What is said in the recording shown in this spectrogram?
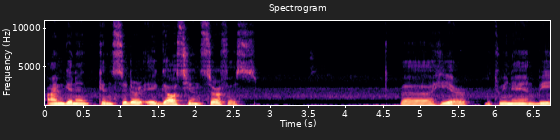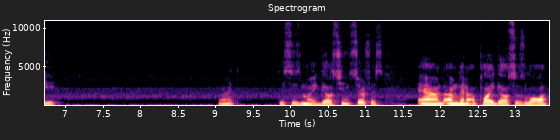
I'm gonna consider a Gaussian surface uh, here between A and B. Right? This is my Gaussian surface. And I'm gonna apply Gauss's law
